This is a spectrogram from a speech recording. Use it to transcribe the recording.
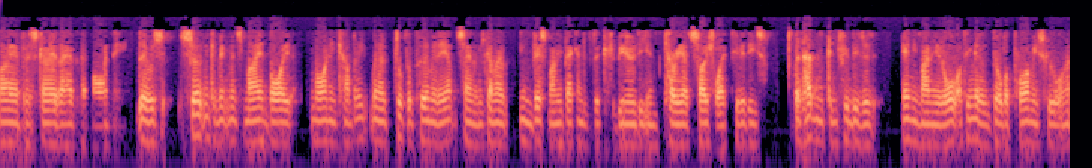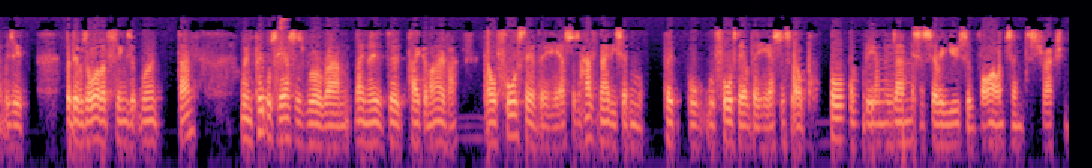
Vizcaya to have that mine there. There was certain commitments made by mining company, when it took the permit out, saying it was going to invest money back into the community and carry out social activities, it hadn't contributed any money at all. I think it had built a primary school and that was it. But there was a lot of things that weren't done. When people's houses were, um, they needed to take them over, they were forced out of their houses. 187 people were forced out of their houses. They were pulled down. There's unnecessary use of violence and destruction.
